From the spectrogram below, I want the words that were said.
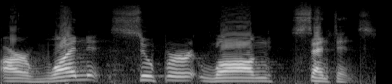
are one super long sentence.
